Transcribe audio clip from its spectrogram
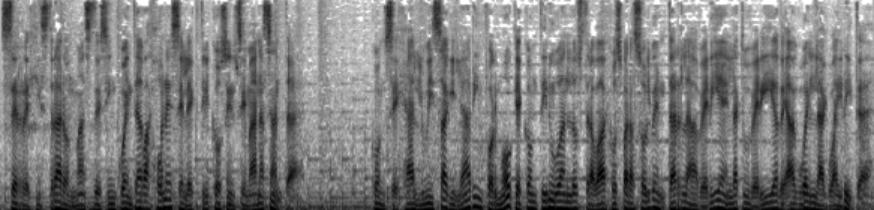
se registraron más de 50 bajones eléctricos en Semana Santa. Concejal Luis Aguilar informó que continúan los trabajos para solventar la avería en la tubería de agua en La Guairita.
